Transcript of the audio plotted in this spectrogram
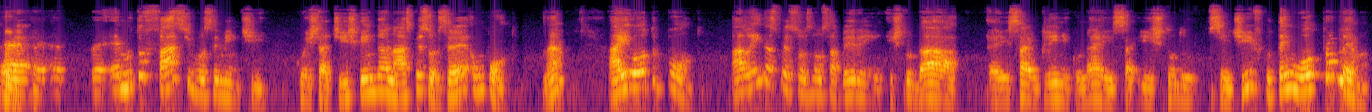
é, é, é, é, muito fácil você mentir com estatística e enganar as pessoas. Isso é um ponto. Né? Aí, outro ponto. Além das pessoas não saberem estudar é, ensaio clínico né, e estudo científico, tem um outro problema,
